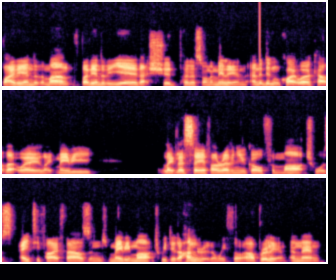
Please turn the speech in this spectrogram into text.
by the end of the month, by the end of the year, that should put us on a million. And it didn't quite work out that way. Like maybe like let's say if our revenue goal for March was 85,000, maybe March we did 100 and we thought, oh, brilliant. And then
